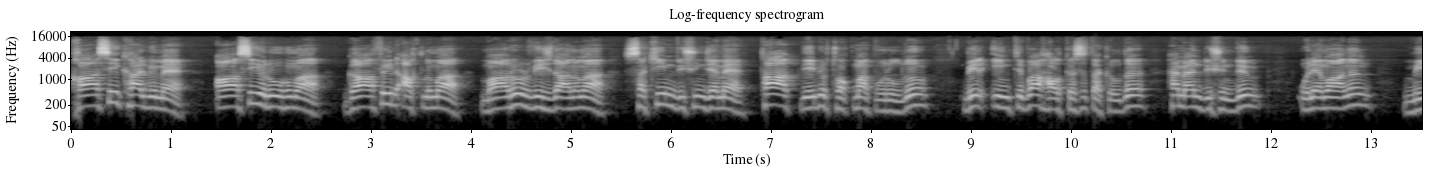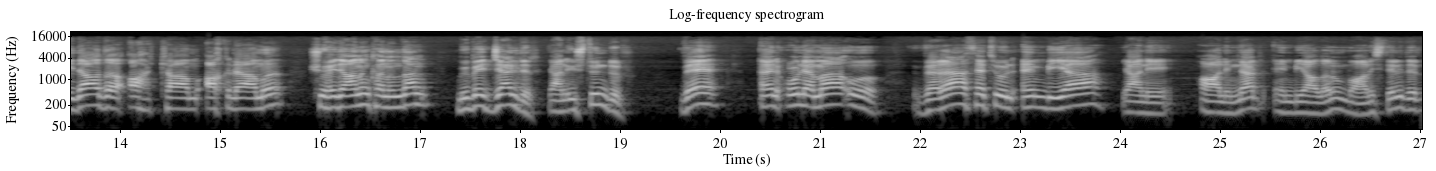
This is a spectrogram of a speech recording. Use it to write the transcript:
kasi kalbime, asi ruhuma, gafil aklıma, mağrur vicdanıma, sakim düşünceme tak diye bir tokmak vuruldu bir intiba halkası takıldı. Hemen düşündüm. Ulemanın midadı ahkam, aklamı şühedanın kanından mübecceldir. Yani üstündür. Ve el ulema'u verasetül enbiya yani alimler enbiyaların varisleridir.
